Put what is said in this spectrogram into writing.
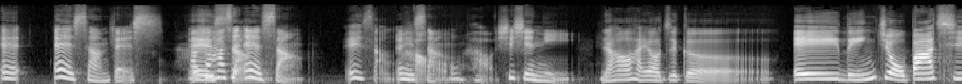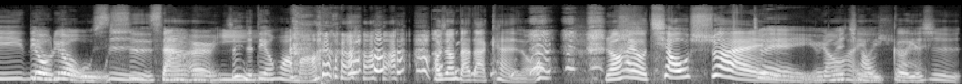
诶 A 桑 des，他说他是 A 桑。A 桑，A 桑，好，谢谢你。然后还有这个 A 零九八七六六五四三二一，是你的电话吗？好想打打看哦。然后还有敲帅，对，然后还有一个也是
